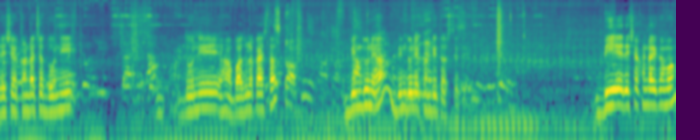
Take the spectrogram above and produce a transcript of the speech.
रेषाखंडाच्या दोन्ही दोन्ही हां बाजूला काय असतात? बिंदूने हां बिंदूने खंडित असते ते. बी ए रेषाखंड आहे का मग?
